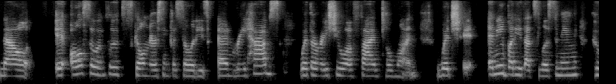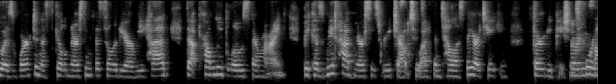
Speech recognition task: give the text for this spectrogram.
Now, it also includes skilled nursing facilities and rehabs with a ratio of five to one, which anybody that's listening who has worked in a skilled nursing facility or rehab, that probably blows their mind because we've had nurses reach out to us and tell us they are taking 30 patients, 40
